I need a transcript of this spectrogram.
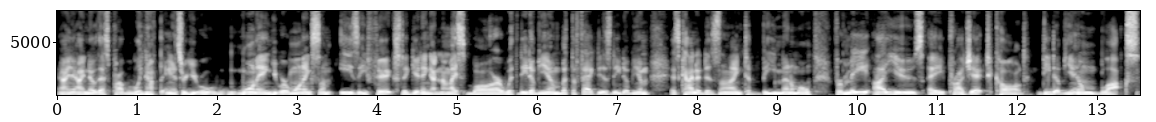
I, I, know that's probably not the answer you were wanting. You were wanting some easy fix to getting a nice bar with dwm but the fact is dwm is kind of designed to be minimal. For me i use a project called dwm blocks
